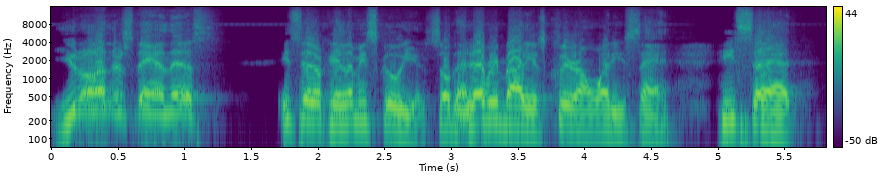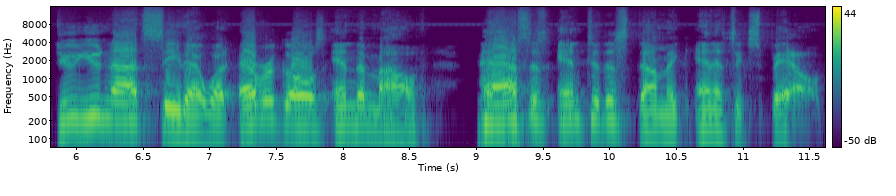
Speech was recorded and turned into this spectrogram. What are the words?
You don't understand this? He said, Okay, let me school you so that everybody is clear on what he's saying. He said, Do you not see that whatever goes in the mouth passes into the stomach and it's expelled?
